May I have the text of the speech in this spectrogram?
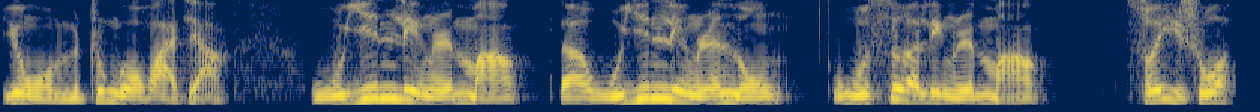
用我们中国话讲，五音令人盲，呃，五音令人聋，五色令人盲。所以说，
